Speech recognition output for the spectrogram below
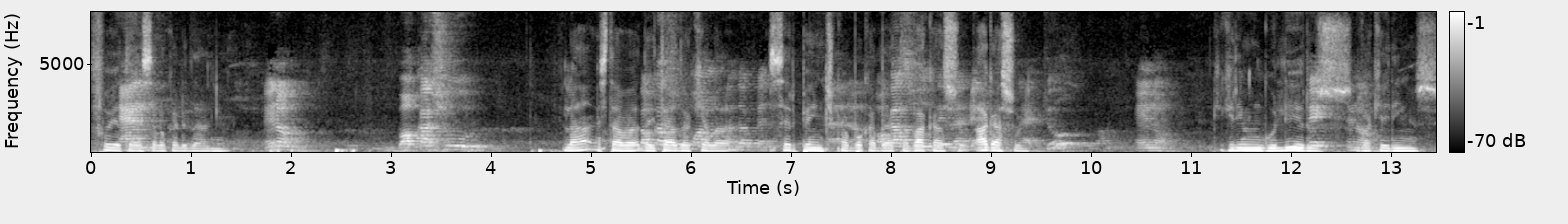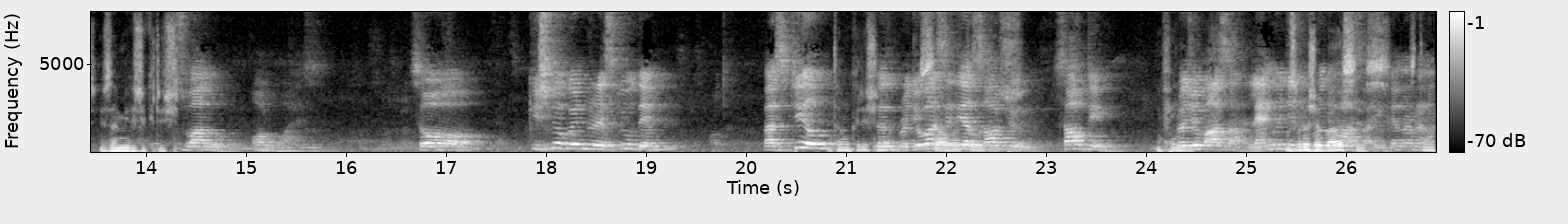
foi até essa localidade. Lá estava deitado aquela serpente com a boca aberta, Vakasu, Agasu, que queriam engolir os vaqueirinhos, os amigos de Krishna. swallow all boys. So Krishna going to rescue them, but still Então Krishna salva todos. Enfim, os cannot estão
